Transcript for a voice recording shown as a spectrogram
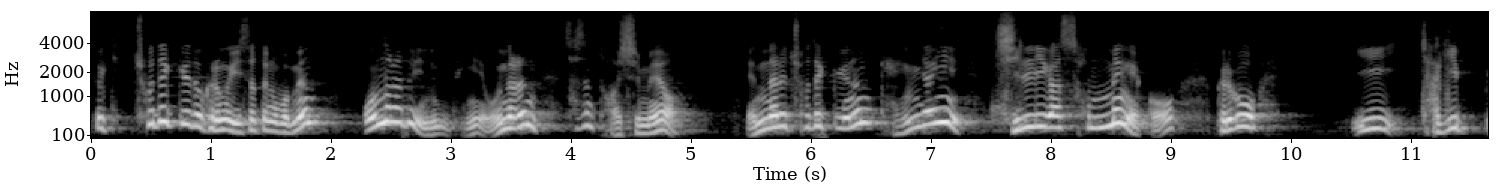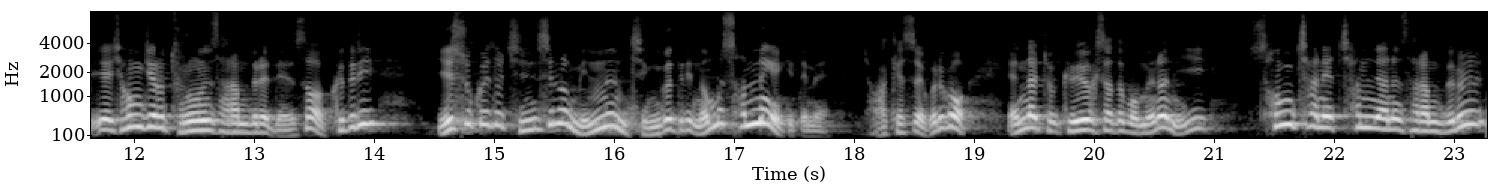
그러니까 초대교회도 그런 거 있었던 거 보면 오늘날도 있는 등이 오늘은 사실 더 심해요. 옛날에 초대교회는 굉장히 진리가 선명했고 그리고 이 자기의 형제로 들어오는 사람들에 대해서 그들이 예수 그리스도를 진실로 믿는 증거들이 너무 선명했기 때문에 정확했어요. 그리고 옛날 교회 역사도 보면은 이 성찬에 참여하는 사람들을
